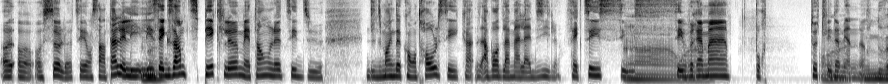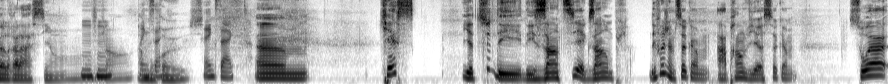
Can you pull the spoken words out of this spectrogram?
a, a- a ça, là. Tu on s'entend, les, les exemples typiques, là, mettons, là, tu sais, du, du manque de contrôle, c'est avoir de la maladie, là. Fait que, tu sais, c'est Ah, ouais. vraiment pour tous les domaines, là. Une nouvelle relation, Mhm. genre Exact. amoureuse. Exact. Euh, Qu'est-ce. Y a-tu des, des anti-exemples? Des fois, j'aime ça comme apprendre via ça, comme. Soit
